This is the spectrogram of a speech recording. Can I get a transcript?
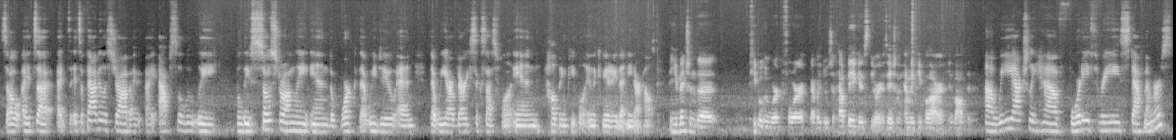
So it's a it's, a fabulous job. I, I absolutely believe so strongly in the work that we do and that we are very successful in helping people in the community that need our help. And you mentioned the people who work for Beverly Bootstrap. How big is the organization? Like how many people are involved in it? Uh, we actually have 43 staff members.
